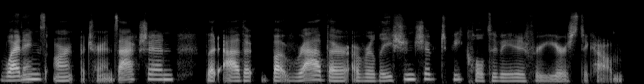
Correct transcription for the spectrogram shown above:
Weddings aren't a transaction, but, other, but rather a relationship to be cultivated for years to come.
